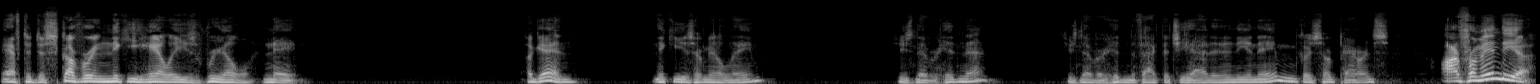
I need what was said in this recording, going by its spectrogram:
after discovering Nikki Haley's real name. Again, Nikki is her middle name. She's never hidden that. She's never hidden the fact that she had an Indian name because her parents are from India.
